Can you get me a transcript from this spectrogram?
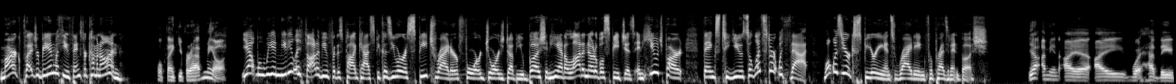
Mark, pleasure being with you. Thanks for coming on. Well, thank you for having me on. Yeah, well, we immediately thought of you for this podcast because you were a speechwriter for George W. Bush, and he had a lot of notable speeches, in huge part thanks to you. So let's start with that. What was your experience writing for President Bush? Yeah, I mean, I uh, I w- had the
